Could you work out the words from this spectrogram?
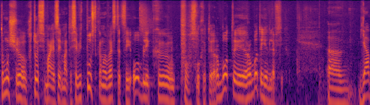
тому що хтось має займатися відпустками, вести цей облік. Е, Фу, слухайте, роботи, роботи є для всіх. Е, Я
